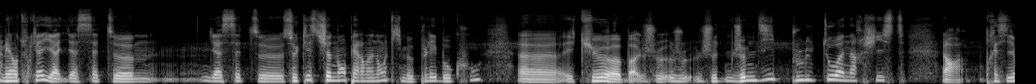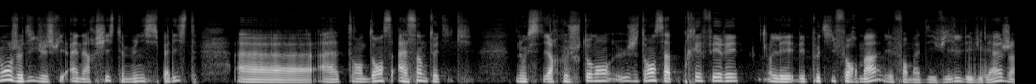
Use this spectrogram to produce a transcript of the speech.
mais en tout cas, il y a, ce questionnement permanent qui me plaît beaucoup euh, et que euh, bah, je, me dis plutôt anarchiste. Alors, précisément, je dis que je suis anarchiste municipaliste à tendance asymptotique. Donc, c'est-à-dire que j'ai tendance à préférer les, les petits formats, les formats des villes, des villages.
